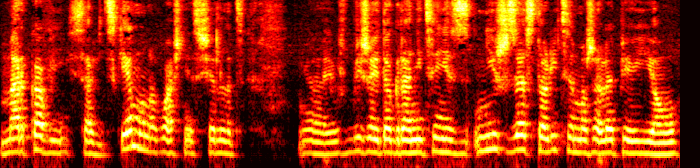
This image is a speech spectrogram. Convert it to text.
Markowi Sawickiemu, no właśnie z Siedlec e, już bliżej do granicy niż- ze stolicy, może lepiej ją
